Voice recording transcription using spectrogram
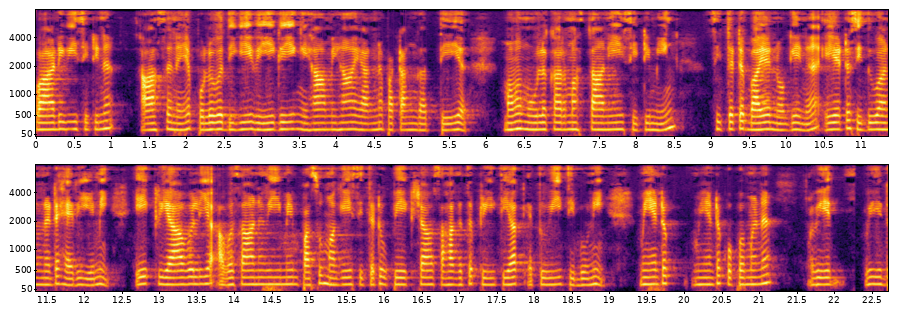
වාඩි වී සිටින ආසනය පොළව දිගේ වේගයෙන් එහා මෙහා යන්න පටන් ගත්තේය. මම මූල කර්මස්ථානයේ සිටිමින් සිතට බය නොගෙන එයට සිදුවන්නට හැරියෙමි. ඒ ක්‍රියාවලිය අවසන් වීමෙන් පසු මගේ සිතට උපේක්ෂා සහගත ප්‍රීතියක් ඇති වී තිබුණි. මෙයට මෙයට කොපමණ වේද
